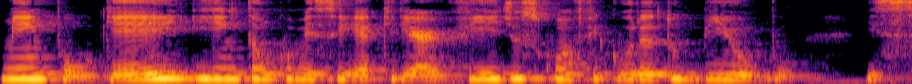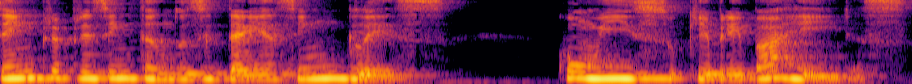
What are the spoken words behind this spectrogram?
Me empolguei e então comecei a criar vídeos com a figura do Bilbo e sempre apresentando as ideias em inglês. Com isso, quebrei barreiras,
